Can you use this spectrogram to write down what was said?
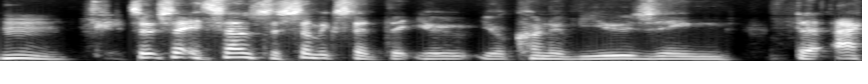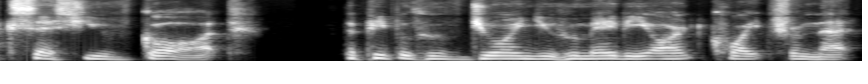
Hmm. So, it sounds to some extent that you're you're kind of using the access you've got the people who've joined you who maybe aren't quite from that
